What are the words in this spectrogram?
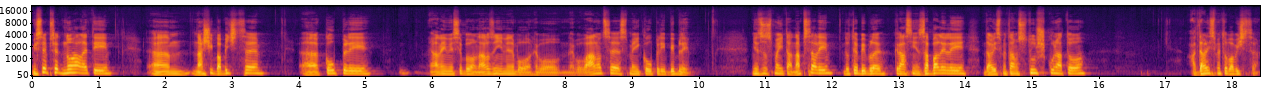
My jsme před mnoha lety um, naší babičce uh, koupili, já nevím, jestli bylo narozeniny nebo, nebo, nebo Vánoce, jsme jí koupili Bibli. Něco jsme jí tam napsali, do té Bible krásně zabalili, dali jsme tam stužku na to a dali jsme to babičce.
